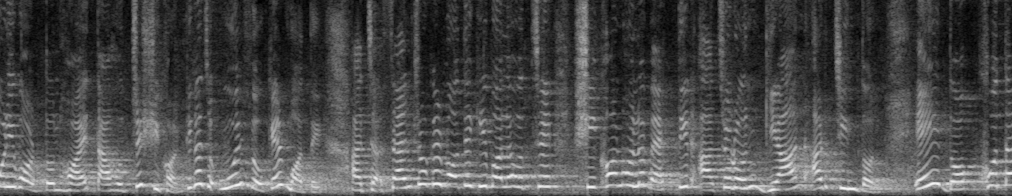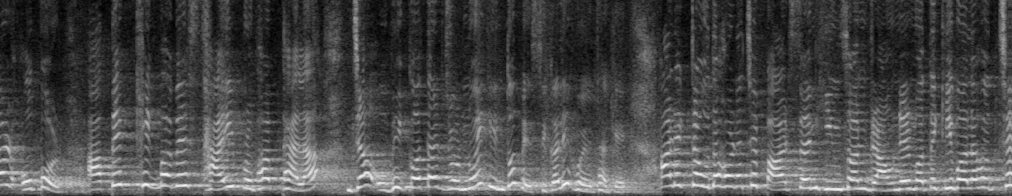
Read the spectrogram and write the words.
পরিবর্তন হয় তা হচ্ছে শিখন, ঠিক আছে? উইলফ্লোকের মতে। আচ্ছা স্যান্ট্রোকের মতে কি বলা হচ্ছে? শিখন হলো ব্যক্তির আচরণ, জ্ঞান আর চিন্তন। এই দক্ষতার ওপর আপেক্ষিকভাবে স্থায়ী প্রভাব ফেলা যা অভিজ্ঞতার জন্যই কিন্তু বেসিক্যালি হয়ে থাকে। আর একটা উদাহরণ আছে পার্সন হিনসন ব্রাউনের মতে কি বলা হচ্ছে?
